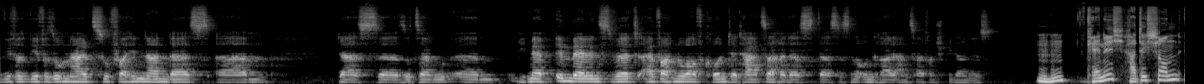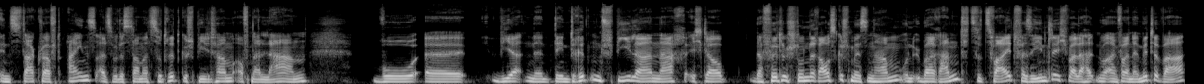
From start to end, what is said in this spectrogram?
wir, wir versuchen halt zu verhindern, dass ähm, dass äh, sozusagen ähm, die Map imbalanced wird, einfach nur aufgrund der Tatsache, dass, dass es eine ungerade Anzahl von Spielern ist. Mhm. Kenne ich, hatte ich schon in StarCraft 1, als wir das damals zu dritt gespielt haben, auf einer LAN, wo äh, wir ne, den dritten Spieler nach, ich glaube, einer Viertelstunde rausgeschmissen haben und überrannt zu zweit versehentlich, weil er halt nur einfach in der Mitte war.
